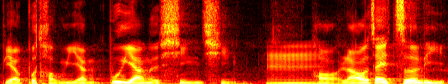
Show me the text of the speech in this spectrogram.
比较不同一样不一样的心情。嗯好，然后在这里，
